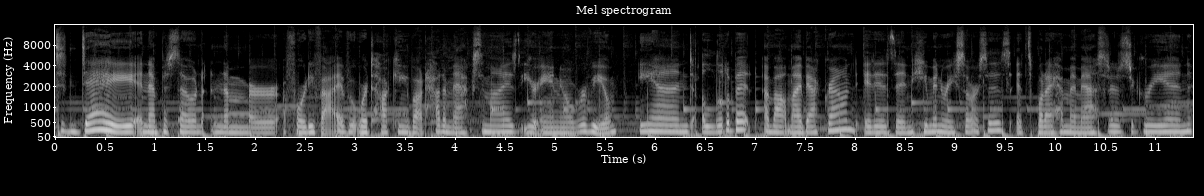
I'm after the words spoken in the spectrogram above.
Today, in episode number 45, we're talking about how to maximize your annual review and a little bit about my background. It is in human resources, it's what I have my master's degree in,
